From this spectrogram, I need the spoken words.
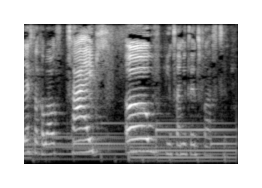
let's talk about types of intermittent fasting.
